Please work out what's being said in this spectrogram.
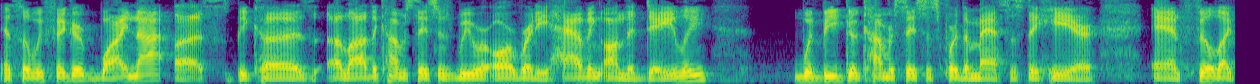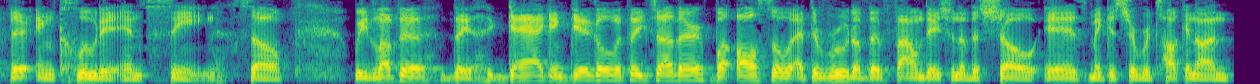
And so we figured why not us? Because a lot of the conversations we were already having on the daily would be good conversations for the masses to hear and feel like they're included and seen. So we love to, the gag and giggle with each other, but also at the root of the foundation of the show is making sure we're talking on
